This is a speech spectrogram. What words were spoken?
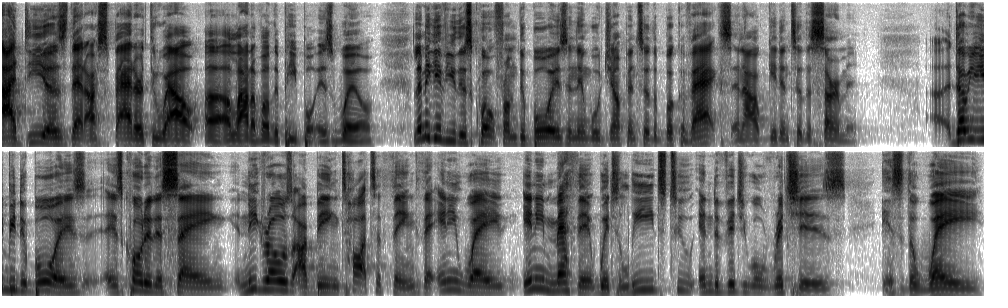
ideas that are spattered throughout uh, a lot of other people as well. Let me give you this quote from Du Bois, and then we'll jump into the book of Acts, and I'll get into the sermon. Uh, W.E.B. Du Bois is quoted as saying, Negroes are being taught to think that any way, any method which leads to individual riches is the way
